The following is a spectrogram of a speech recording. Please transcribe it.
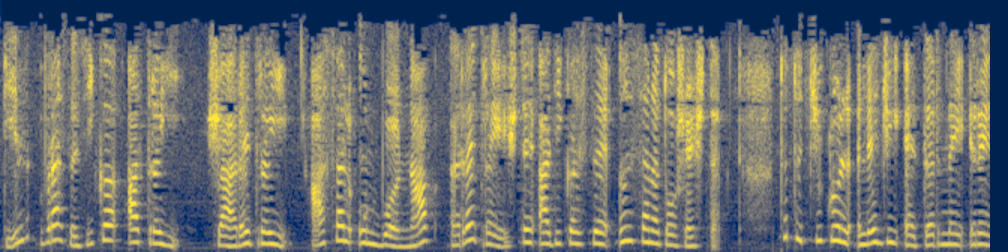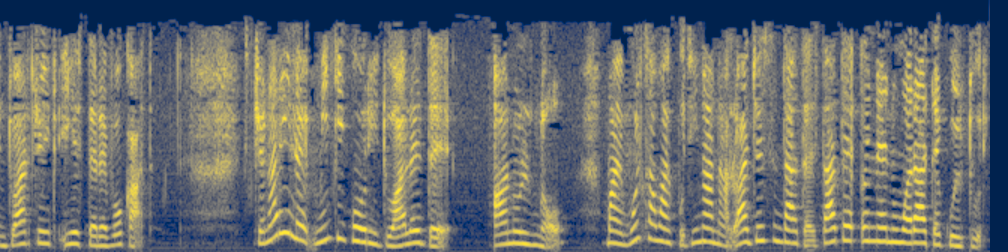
Til vrea să zică a trăi și a retrăi. Astfel, un bolnav retrăiește, adică se însănătoșește. Tot ciclul legii eternei reîntoarceri este revocat. Scenariile mitico-rituale de anul nou mai mult sau mai puțin analoage sunt atestate în nenumărate culturi.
